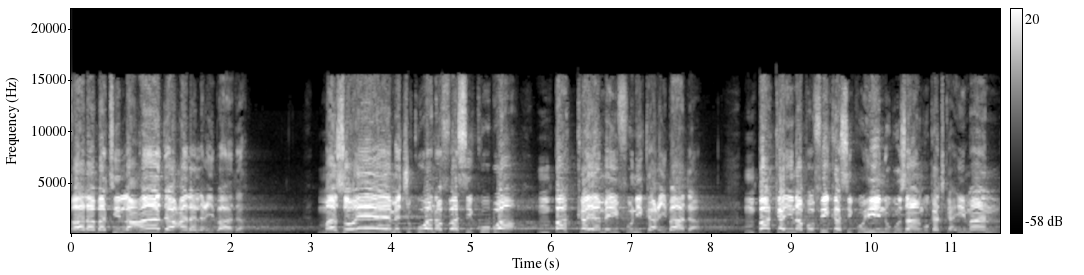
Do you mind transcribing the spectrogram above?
ghalabatil ada ala al-ibada. Mazoea yamechukua nafasi kubwa mpaka yameifunika ibada. Mpaka inapofika siku hii ndugu zangu katika iman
